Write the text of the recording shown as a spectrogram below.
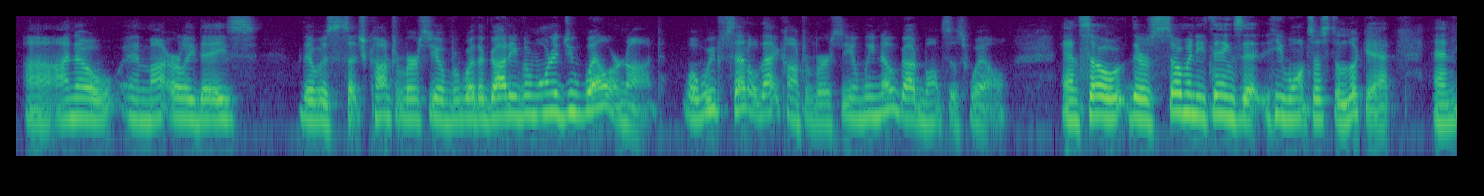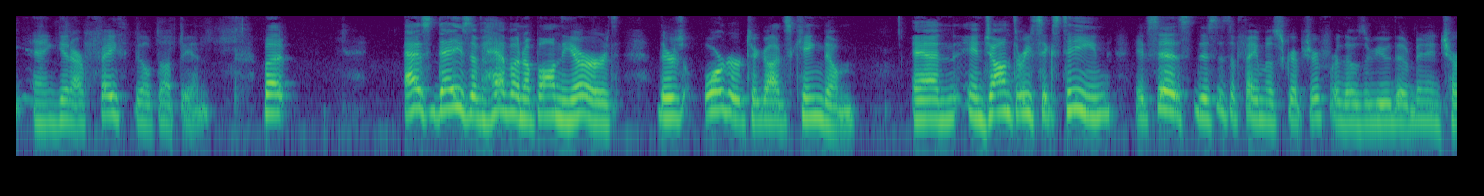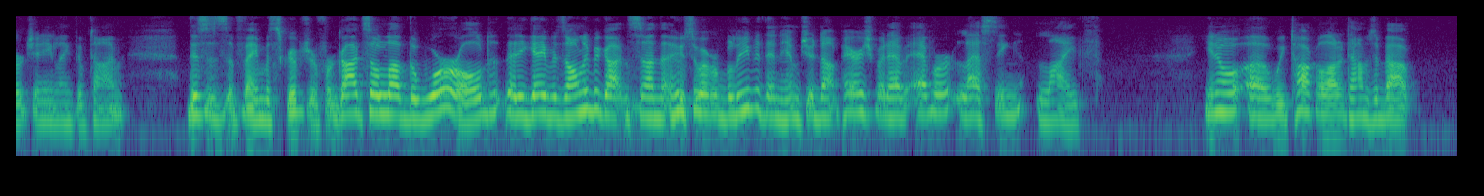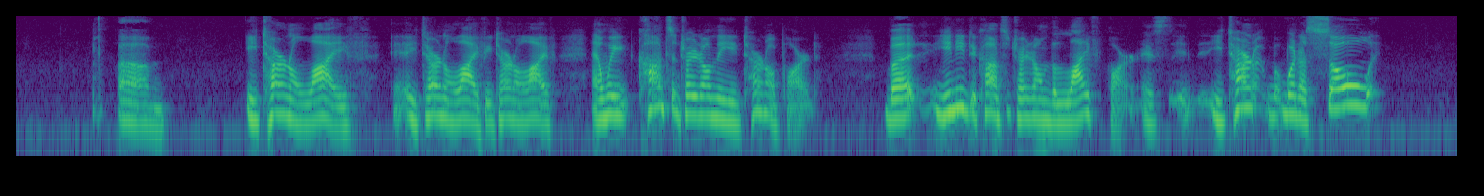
Uh, I know in my early days, there was such controversy over whether God even wanted you well or not. Well, we've settled that controversy and we know God wants us well. And so there's so many things that He wants us to look at and, and get our faith built up in. But as days of heaven upon the earth, there's order to God's kingdom. And in John 3:16, it says, this is a famous scripture for those of you that have been in church any length of time. This is a famous scripture. For God so loved the world that he gave his only begotten son that whosoever believeth in him should not perish but have everlasting life. You know, uh, we talk a lot of times about um, eternal life, eternal life, eternal life, and we concentrate on the eternal part. But you need to concentrate on the life part. It's eternal. When a soul,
